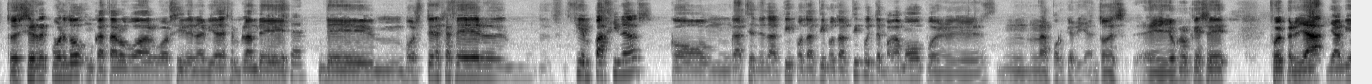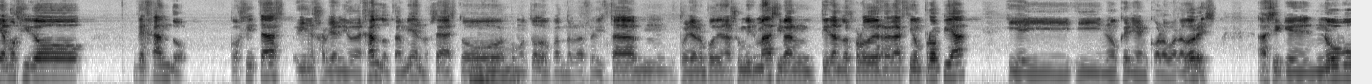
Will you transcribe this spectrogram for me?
Entonces sí recuerdo un catálogo algo así de Navidades, en plan de, de pues tienes que hacer 100 páginas con gadgets de tal tipo, tal tipo, tal tipo y te pagamos pues una porquería. Entonces eh, yo creo que ese fue, pero ya, ya habíamos ido dejando cositas y nos habían ido dejando también. O sea, esto como todo, cuando las revistas pues ya no podían asumir más, iban tirando solo de redacción propia y no querían colaboradores. Así que no hubo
